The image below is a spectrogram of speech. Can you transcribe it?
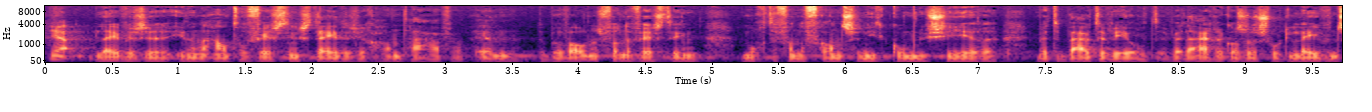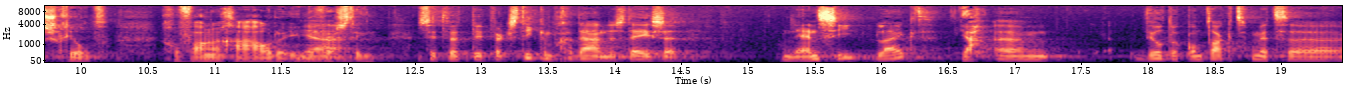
Ja. Bleven ze in een aantal vestingsteden zich handhaven. En de bewoners van de vesting mochten van de Fransen niet communiceren met de buitenwereld. En werden eigenlijk als een soort levend schild gevangen gehouden in Ja. de vesting. Dus dit werd, dit werd stiekem gedaan. Dus deze Nancy blijkt. Ja, ehm, wilde contact met, eh,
